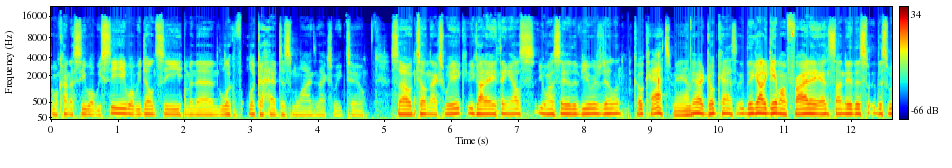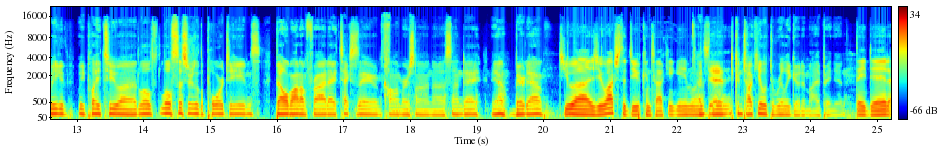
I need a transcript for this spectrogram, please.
We'll kind of see what we see, what we don't see, um, and then look look ahead to some lines next week too. So until next week, you got anything else you want to say to the viewers, Dylan? Go Cats, man. Yeah, go Cats. They got a game on Friday and Sunday this this week. We play two uh, little little sisters of the poor teams. Belmont on Friday, Texas A&M Commerce on uh, Sunday. Yeah, bear down. Did you uh, did you watch the Duke Kentucky game I did. night? Kentucky looked really good in my opinion. They did.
